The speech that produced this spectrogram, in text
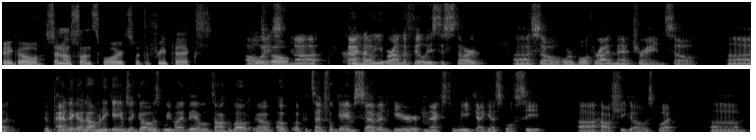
there you go. Send us on sports with the free picks. Always. Uh, I know you were on the Phillies to start, uh, so we're both riding that train. So uh, depending on how many games it goes, we might be able to talk about uh, a, a, potential game seven here next week. I guess we'll see uh, how she goes, but. Um,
